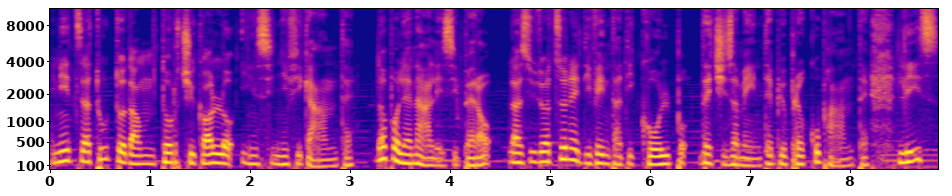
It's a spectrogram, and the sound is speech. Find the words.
Inizia tutto da un torcicollo insignificante. Dopo le analisi, però, la situazione diventa di colpo decisamente più preoccupante. Liz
